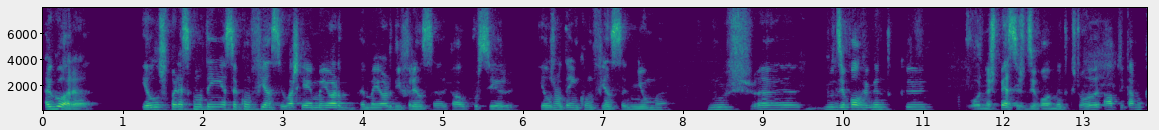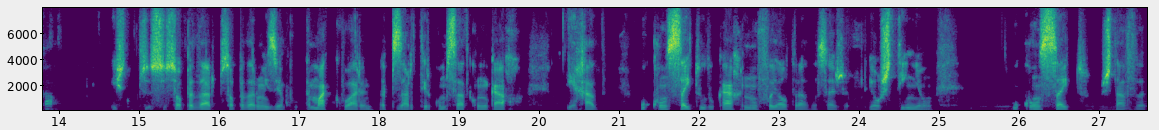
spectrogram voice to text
Agora, eles parece que não têm essa confiança. Eu acho que é a maior, a maior diferença, acaba por ser, eles não têm confiança nenhuma nos, uh, no desenvolvimento que, ou nas peças de desenvolvimento que estão a aplicar no carro isto só para dar só para dar um exemplo a McLaren apesar de ter começado com um carro errado. O conceito do carro não foi alterado ou seja eles tinham o conceito estava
